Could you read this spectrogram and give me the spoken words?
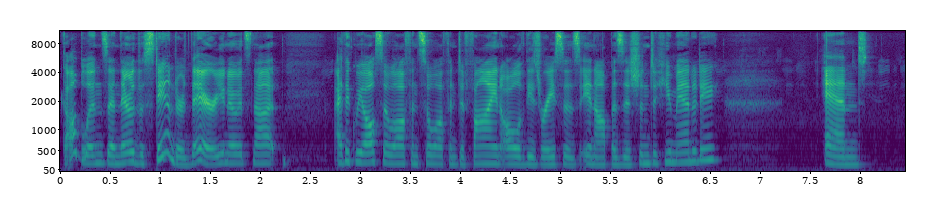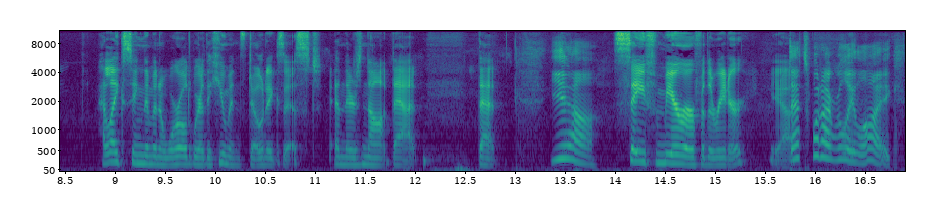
goblins and they're the standard there you know it's not i think we also often so often define all of these races in opposition to humanity. And i like seeing them in a world where the humans don't exist and there's not that that yeah. safe mirror for the reader. Yeah. That's what i really like.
